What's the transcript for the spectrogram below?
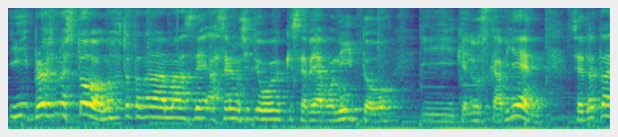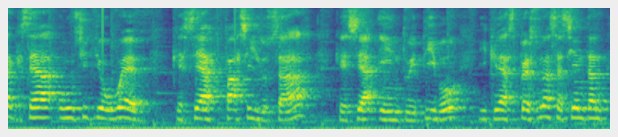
y, pero eso no es todo, no se trata nada más de hacer un sitio web que se vea bonito y que luzca bien. Se trata de que sea un sitio web que sea fácil de usar, que sea intuitivo y que las personas se sientan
